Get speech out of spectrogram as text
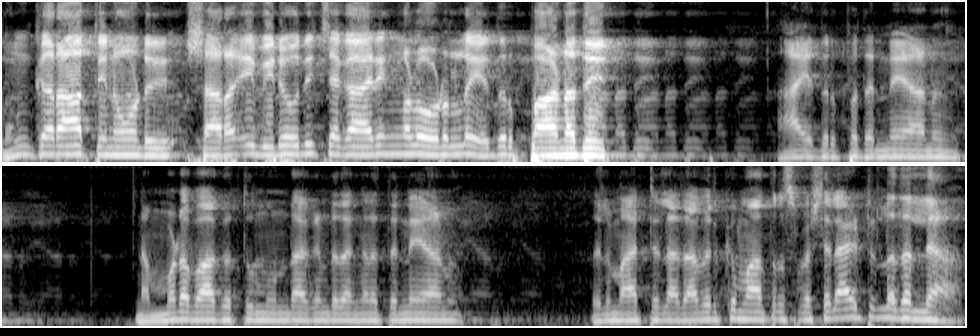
മുങ്കറാത്തിനോട് ഷറൈ വിരോധിച്ച കാര്യങ്ങളോടുള്ള എതിർപ്പാണത്. ആ എതിർപ്പ് തന്നെയാണ്. നമ്മുടെ ഭാഗത്തുനിന്ന് ഉണ്ടാകേണ്ടത് അങ്ങനെ തന്നെയാണ്. അതിൽ മാറ്റല്ല. അത് അവർക്ക് മാത്രം സ്പെഷ്യലായിട്ടുള്ളതല്ല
